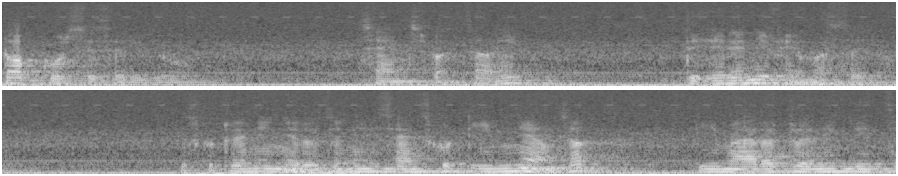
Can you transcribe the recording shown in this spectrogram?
टप कोर्सेसहरू यो साइन्स भन्छ है। धेरै नै फेमस छ यो। यसको ट्रेनिङहरू चाहिँ साइन्सको टिम नै आउँछ। टिम आएर ट्रेनिङ दिन्छ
